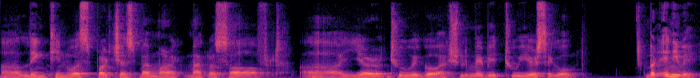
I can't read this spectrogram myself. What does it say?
uh, LinkedIn was purchased by Microsoft uh, a year or two ago, actually, maybe two years ago but anyway,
